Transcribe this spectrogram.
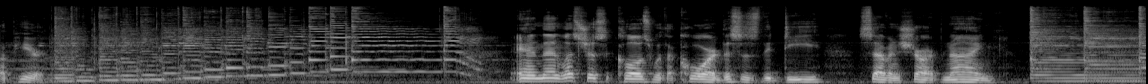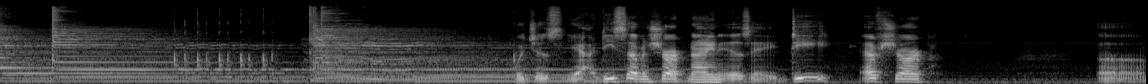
up here. And then let's just close with a chord. This is the D7 sharp 9. Which is, yeah, D7 sharp 9 is a D, F sharp, uh,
